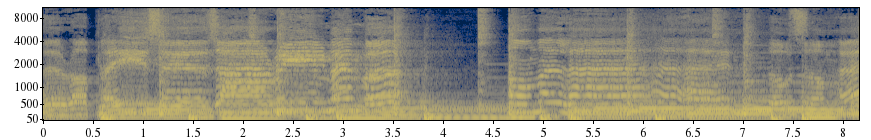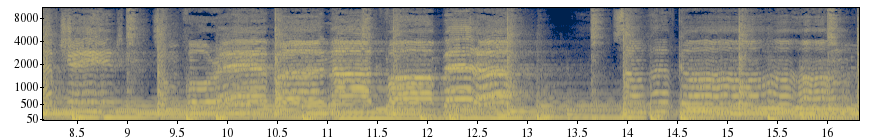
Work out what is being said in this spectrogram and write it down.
There are places I remember all my life, though some have changed, some forever, not for better. Some have gone,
